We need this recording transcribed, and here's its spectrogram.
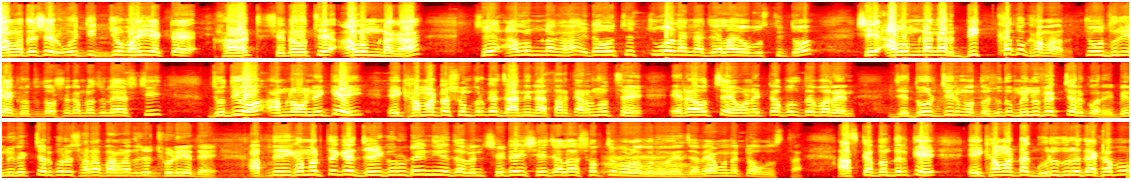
বাংলাদেশের ঐতিহ্যবাহী একটা হাট, সেটা হচ্ছে আলমডাঙ্গা। সেই আলমডাঙ্গা, এটা হচ্ছে চুয়াডাঙ্গা জেলায় অবস্থিত। সেই আলমডাঙ্গার বিখ্যাত খামার, চৌধুরী এগ্রোতে। দর্শক, আমরা চলে আসছি। যদিও আমরা অনেকেই এই খামারটা সম্পর্কে জানি না, তার কারণ হচ্ছে এরা হচ্ছে অনেকটা বলতে পারেন যে দর্জির মতো, শুধু ম্যানুফ্যাকচার করে ম্যানুফ্যাকচার করে সারা বাংলাদেশে ছড়িয়ে দেয়। আপনি এই খামার থেকে যেই গরুটাই নিয়ে যাবেন, সেটাই সেই জেলার সবচেয়ে বড় গরু হয়ে যাবে, এমন একটা অবস্থা। আজকে আপনাদেরকে এই খামারটা ঘুরে ঘুরে দেখাবো।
